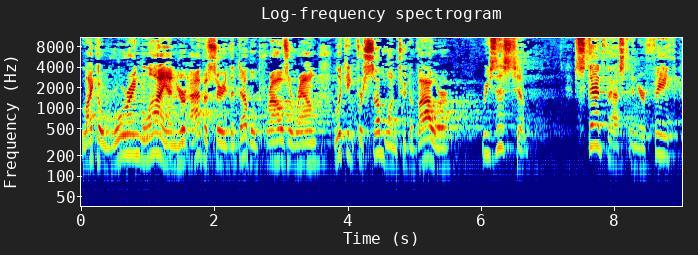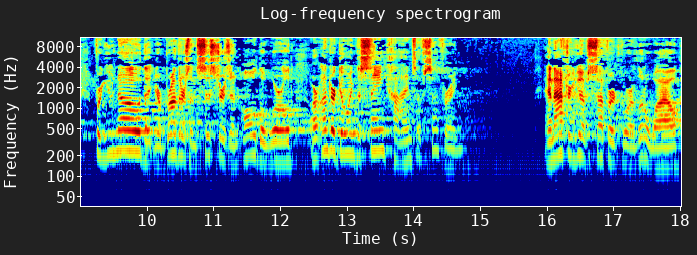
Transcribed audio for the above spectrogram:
Like a roaring lion, your adversary, the devil, prowls around looking for someone to devour. Resist him, steadfast in your faith for you know that your brothers and sisters in all the world are undergoing the same kinds of suffering. And after you have suffered for a little while,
